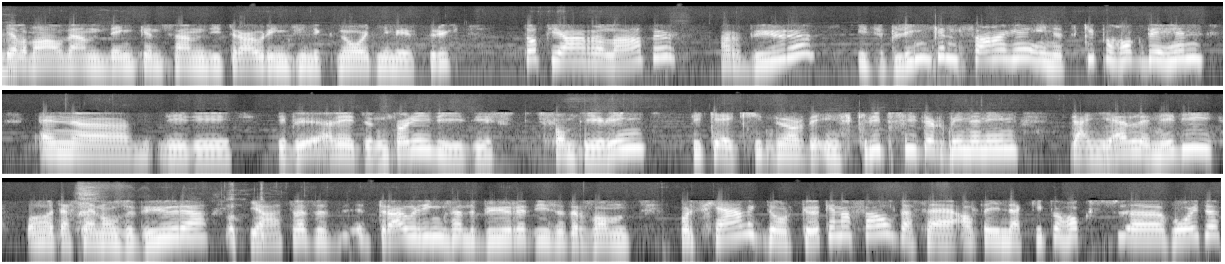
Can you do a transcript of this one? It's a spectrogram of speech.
helemaal dan denkend van die trouwring vind ik nooit niet meer terug. Tot jaren later haar buren iets blinkend zagen in het kippenhok bij hen. En eh, die, die, die, allee, de Tony die, die vond die ring, die keek naar de inscriptie er binnenin. Danielle en Eddy, oh, dat zijn onze buren. Ja, het was de trouwring van de buren die ze ervan waarschijnlijk door keukenafval, dat zij altijd in dat kippenhok eh gooiden,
